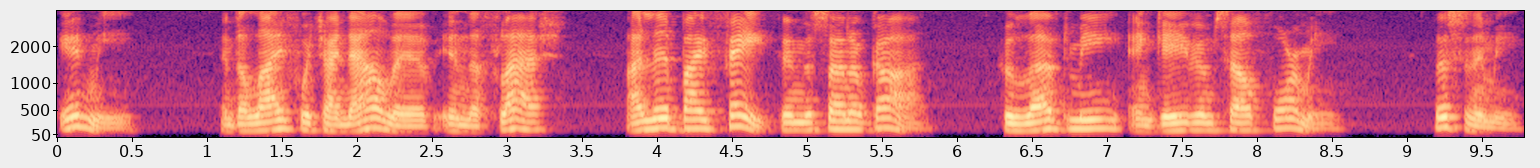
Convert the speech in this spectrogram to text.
in me. And the life which I now live in the flesh, I live by faith in the Son of God, who loved me and gave himself for me. Listen to me.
